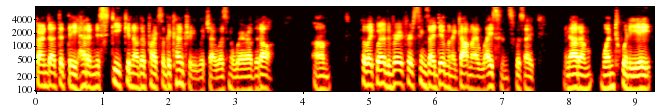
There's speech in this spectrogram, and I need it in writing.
found out that they had a mystique in other parts of the country which I wasn't aware of at all. Um, but like one of the very first things I did when I got my license was I went out on 128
